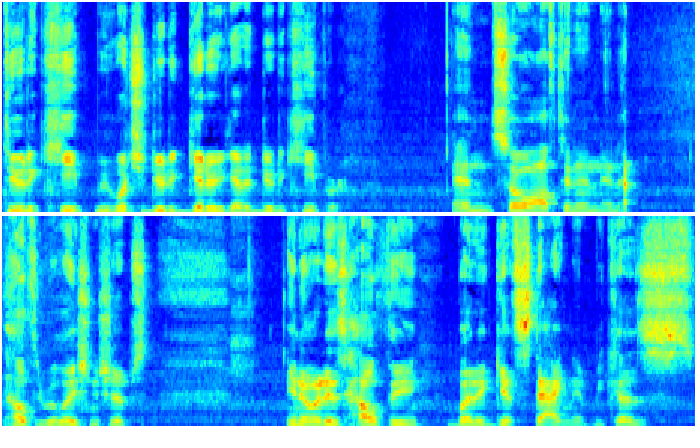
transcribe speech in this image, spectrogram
do to keep, what you do to get her, you got to do to keep her." And so often in, in healthy relationships, you know, it is healthy, but it gets stagnant because,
